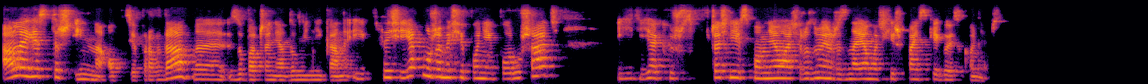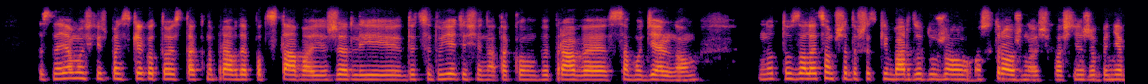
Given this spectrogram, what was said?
ale jest też inna opcja, prawda? E, zobaczenia Dominikany. I w sensie, jak możemy się po niej poruszać? I jak już wcześniej wspomniałaś, rozumiem, że znajomość hiszpańskiego jest konieczna. Znajomość hiszpańskiego to jest tak naprawdę podstawa. Jeżeli decydujecie się na taką wyprawę samodzielną, no to zalecam przede wszystkim bardzo dużą ostrożność, właśnie, żeby nie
